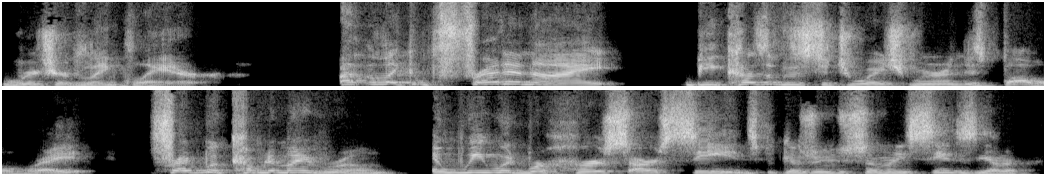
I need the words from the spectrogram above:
Richard Linklater. Uh, like Fred and I, because of the situation we were in this bubble, right? Fred would come to my room and we would rehearse our scenes because we had so many scenes together.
